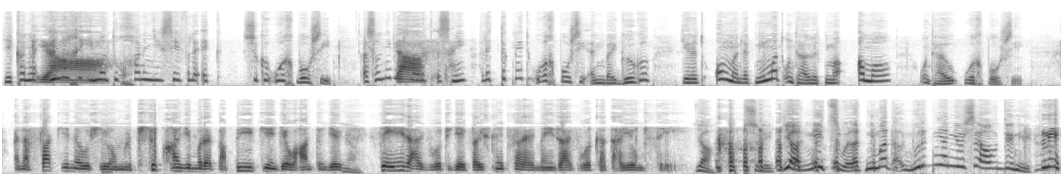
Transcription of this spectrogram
Jy kan na Ja. enige iemand toe gaan en jy sê vir hulle ek soek 'n oogbossie. As hulle nie weet Ja. wat dit is nie, hulle tik net oogbossie in by Google. Jy het dit onmiddellik. Niemand onthou dit nie, maar almal onthou oogbossie. En dan vat jy nou as jy hom op soek gaan jy met 'n papiertjie in jou hand en jy Ja. sê nie daai woord jy wys net vir hy mense daai woord dat hy hom sê. Ja, absoluut. Ja, net so. Dat niemand moet dit nie aan jouself doen nie. Nee.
